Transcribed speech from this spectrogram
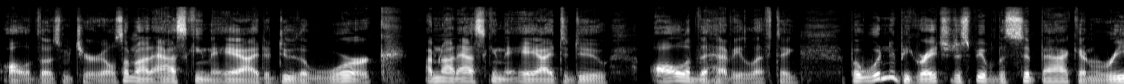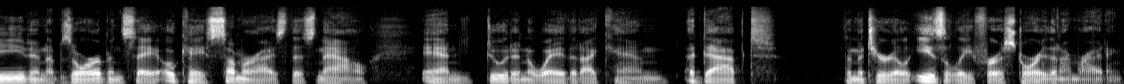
all of those materials. I'm not asking the AI to do the work. I'm not asking the AI to do all of the heavy lifting. But wouldn't it be great to just be able to sit back and read and absorb and say, okay, summarize this now and do it in a way that I can adapt the material easily for a story that I'm writing.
